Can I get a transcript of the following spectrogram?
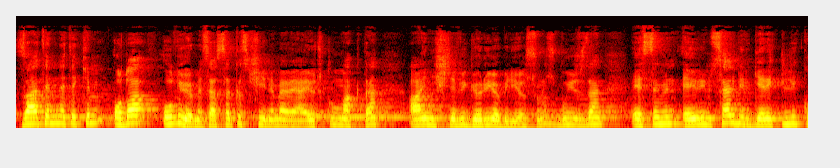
zaten netekim o da oluyor. Mesela sakız çiğneme veya yutkunmak da aynı işlevi görüyor biliyorsunuz. Bu yüzden esnemenin evrimsel bir gereklilik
